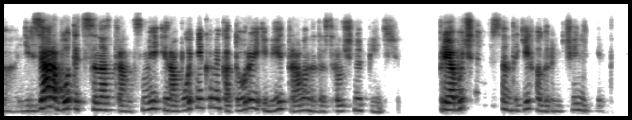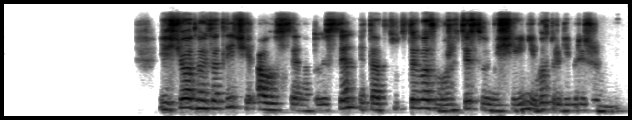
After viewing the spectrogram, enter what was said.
А, нельзя работать с иностранцами и работниками, которые имеют право на досрочную пенсию. При обычной УСН таких ограничений нет. Еще одно из отличий АУСН от УСН– это отсутствие возможности совмещения его с другими режимами.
